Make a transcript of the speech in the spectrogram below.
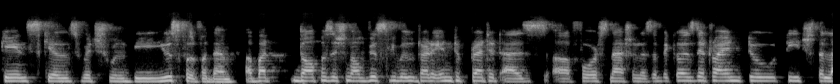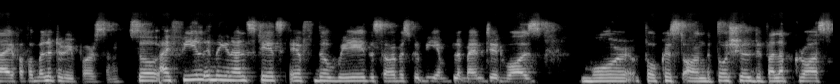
gain skills which will be useful for them. Uh, but the opposition obviously will try to interpret it as uh, forced nationalism because they're trying to teach the life of a military person. So I feel in the United States, if the way the service could be implemented was more focused on the social developed cross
